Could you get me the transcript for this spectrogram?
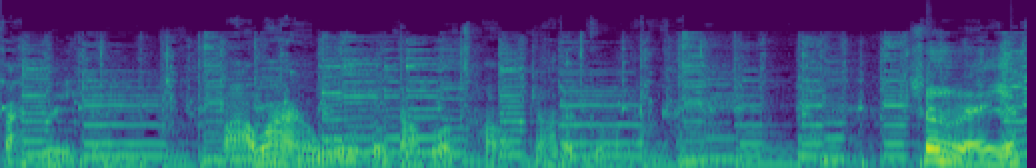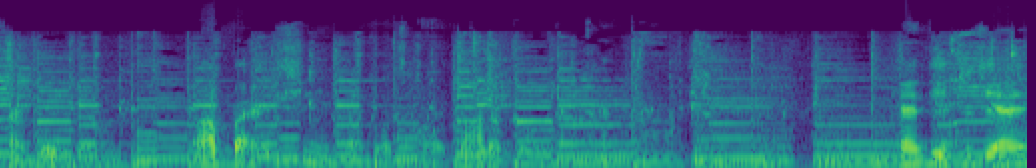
反对人。把万物都当作草扎的狗来看，圣人也反对人，把百姓当作草扎的狗来看待。天地之间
